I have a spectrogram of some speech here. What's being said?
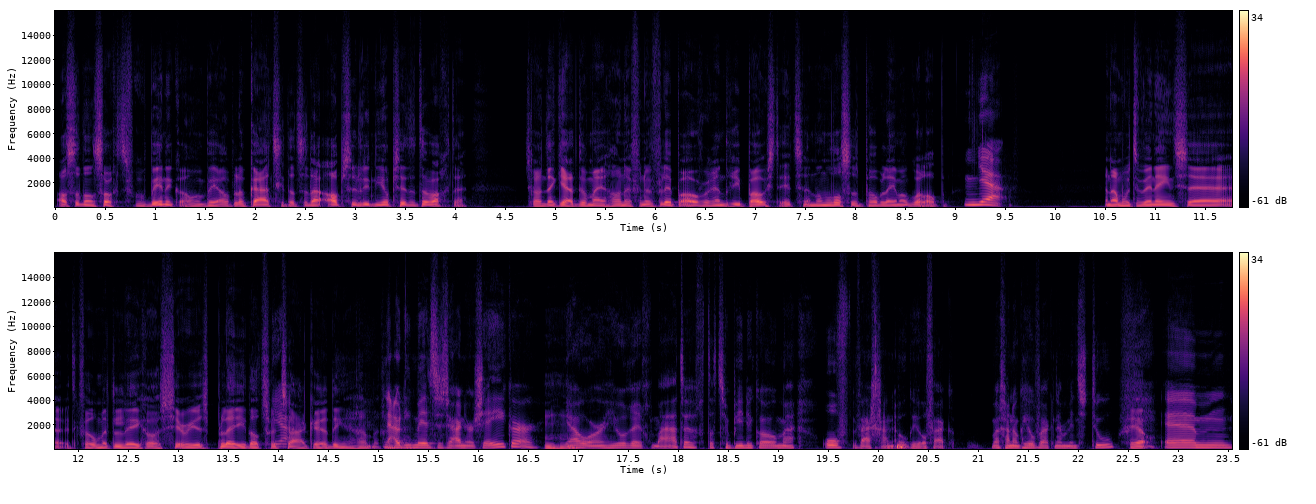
als ze dan 's ochtends vroeg binnenkomen bij jou op locatie, dat ze daar absoluut niet op zitten te wachten. Dus gewoon denk ik, ja, doe mij gewoon even een flip over en drie post-its. En dan lost het probleem ook wel op. Ja, En dan moeten we ineens, weet ik veel, met Lego Serious Play, dat soort Ja. zaken, dingen gaan, gaan nou die mensen zijn er zeker. Mhm. Ja hoor, heel regelmatig dat ze binnenkomen. Of wij gaan ook heel vaak, wij gaan ook heel vaak naar mensen toe. Ja. Ehm,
